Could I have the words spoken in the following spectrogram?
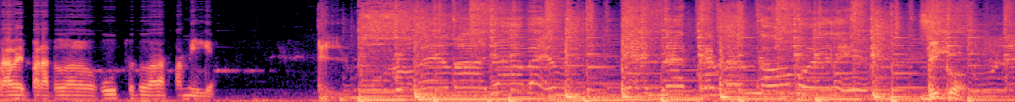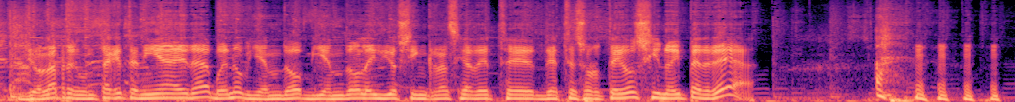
va a haber para todos los gustos, toda la familia. Vico. Yo la pregunta que tenía era, bueno, viendo, viendo la idiosincrasia de este, de este sorteo, si no hay pedrea.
